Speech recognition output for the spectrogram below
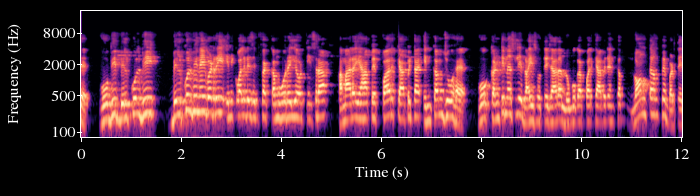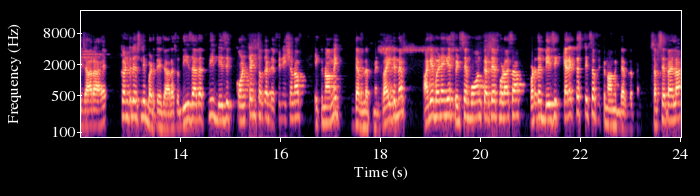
है, वो भी बिल्कुल भी बिल्कुल भी नहीं बढ़ रही है। इनक्वालिटीज इनफैक्ट कम हो रही है। और तीसरा, हमारे यहाँ पे पर कैपिटल इनकम जो है, वो कंटिन्यूसली राइज होते जा रहा है। लोगों का पर कैपिटल इनकम लॉन्ग टर्म पे बढ़ते जा रहा है कंटिन्यूसली बढ़ते जा रहा है। So these are the three basic contents of the definition of economic development right enough आगे बढ़ेंगे, फिर से मूव ऑन करते हैं थोड़ा सा what are basic characteristics of economic development सबसे पहला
